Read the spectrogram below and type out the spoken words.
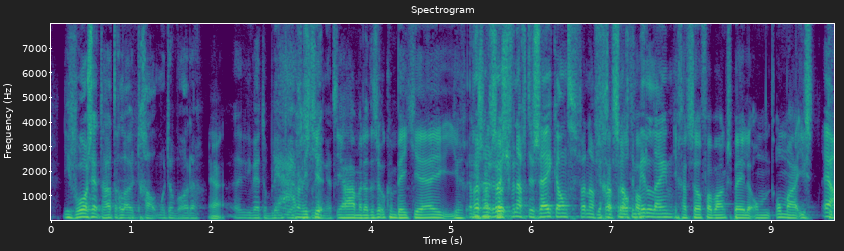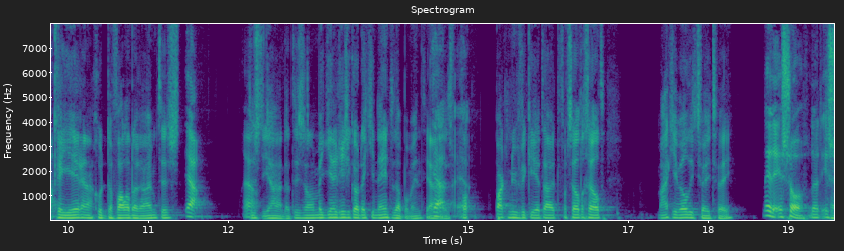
die voorzet had er al uitgehaald moeten worden. Ja. Eh, die werd op blind Ja, je, ja, maar dat is ook een beetje... Je, je Er was een zo- rush vanaf de zijkant, vanaf, je gaat vanaf de middenlijn. Je gaat zelf van bank spelen om, om maar iets Ja. te creëren. En goed, dan vallen de ruimtes. Ja. Ja. Dus ja, dat is dan een beetje een risico dat je neemt op dat moment. Ja, dus Pak nu verkeerd uit. Voor hetzelfde geld maak je wel die 2-2. Nee, dat is zo. Dat is Ja.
